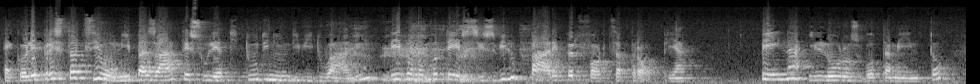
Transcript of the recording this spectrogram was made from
Ecco, le prestazioni basate sulle attitudini individuali devono potersi sviluppare per forza propria, pena il loro svuotamento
